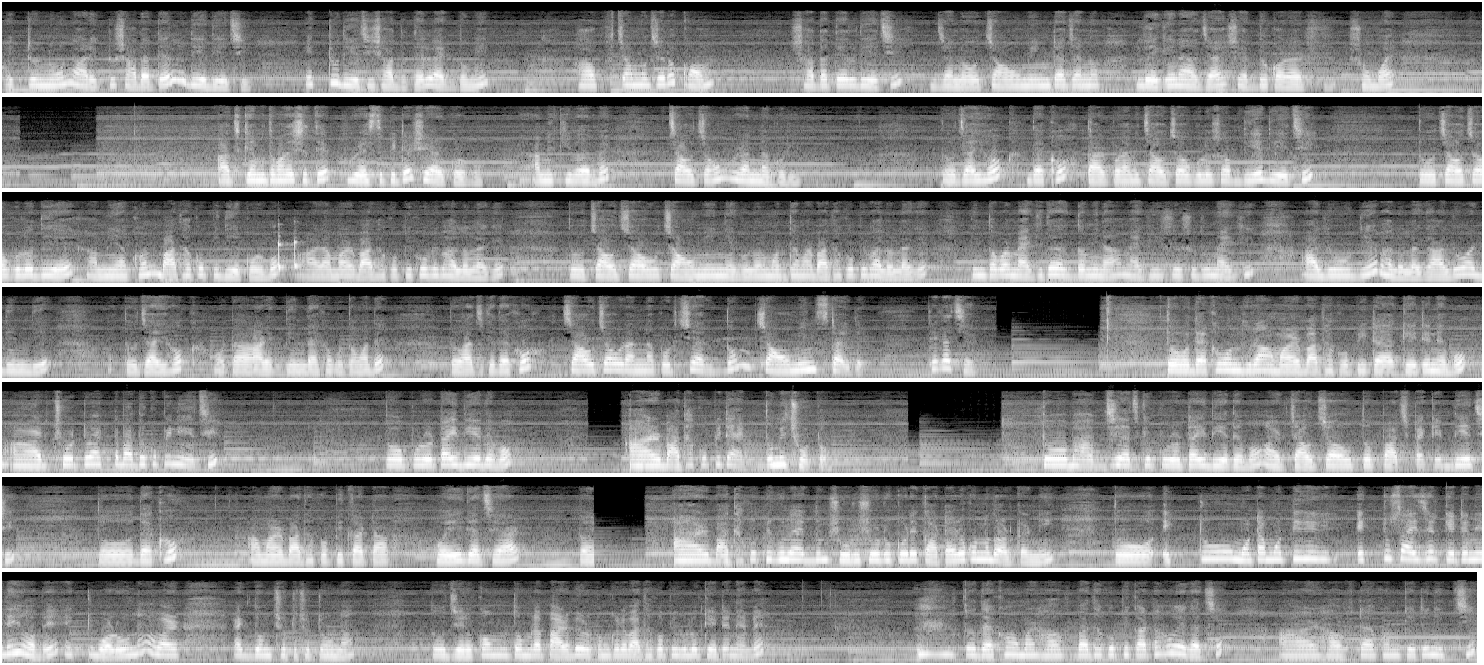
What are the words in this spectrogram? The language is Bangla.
একটু নুন আর একটু সাদা তেল দিয়ে দিয়েছি। একটু দিয়েছি সাদা তেল একদমই। হাফ চামচেরও কম সাদা তেল দিয়েছি যেন চাউমিনটা যেন লেগে না যায় সেদ্ধ করার সময়। আজকে আমি তোমাদের সাথে রেসিপিটা শেয়ার করব। আমি কীভাবে চাউ চাউ রান্না করি। তো যাই হোক, দেখো, তারপর আমি চাউ চাউগুলো সব দিয়ে দিয়েছি। তো চাউ চাউগুলো দিয়ে আমি এখন বাঁধাকপি দিয়ে করব, আর আমার বাঁধাকপি খুবই ভালো লাগে। তো চাউ চাউ, চাউমিন এগুলোর মধ্যে আমার বাঁধাকপি ভালো লাগে। কিন্তু আবার ম্যাগি তো একদমই না, ম্যাগি শুধু ম্যাগি, আলু দিয়ে ভালো লাগে, আলু আর ডিম দিয়ে। তো যাই হোক, ওটা আরেক দিন দেখাবো তোমাদের। তো আজকে দেখো চাউ চাউ রান্না করছি একদম চাউমিন স্টাইলে, ঠিক আছে? তো দেখো বন্ধুরা, আমার বাঁধাকপিটা কেটে নেব। আর ছোট একটা বাঁধাকপি নিয়েছি, তো পুরোটাই দিয়ে দেব। আর বাঁধাকপিটা একদমই ছোট। তো ভাবছি আজকে পুরোটাই দিয়ে দেব। আর চাউ চাউ তো পাঁচ প্যাকেট দিয়েছি। তো দেখো, আমার বাঁধাকপি কাটা হয়ে গেছে আর। আর বাঁধাকপিগুলো একদম সরু সরু করে কাটারও কোনো দরকার নেই। তো একটু মোটামুটি একটু সাইজের কেটে নিলেই হবে, একটু বড়ও না, আবার একদম ছোট ছোটও না। তো যেরকম তোমরা পারবে ওরকম করে বাঁধাকপিগুলো কেটে নেবে। তো দেখো আমার হাফ বাঁধাকপি কাটা হয়ে গেছে, আর হাফটা এখন কেটে নিচ্ছি।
